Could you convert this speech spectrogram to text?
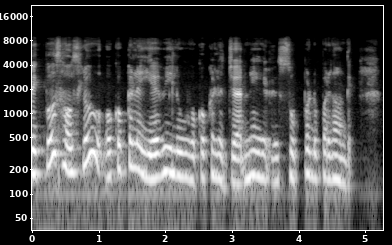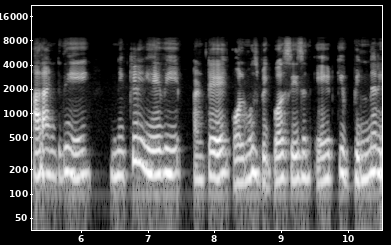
బిగ్ బాస్ హౌస్‌లో ఒక్కొక్కళ్ళ ఏవీలు, ఒక్కొక్కళ్ళ జర్నీ సూపర్ డూపర్‌గా ఉంది. అలాంటిది నిఖిల్ ఏవి అంటే ఆల్మోస్ట్ 'బిగ్ బాస్' సీజన్ ఎయిట్కి విన్నర్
